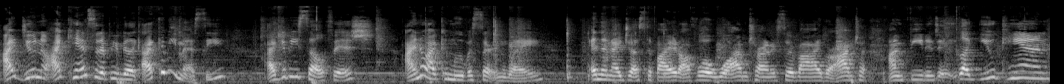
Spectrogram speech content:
I do know. I can't sit up here and be like, I could be messy. I could be selfish. I know I can move a certain way, and then I justify it off. Well, well, I'm trying to survive, or I'm trying. I'm feeding. To, like you can,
